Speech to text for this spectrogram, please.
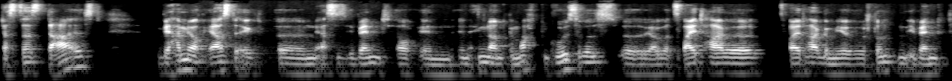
dass das da ist. Wir haben ja auch erste, äh, ein erstes Event auch in, in England gemacht, ein größeres, äh, ja, über zwei Tage, zwei Tage, mehrere Stunden Event,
